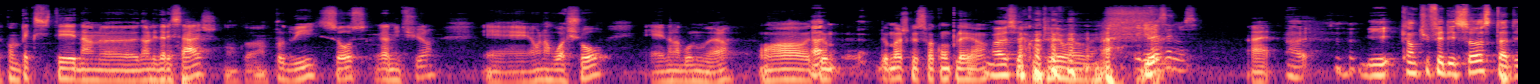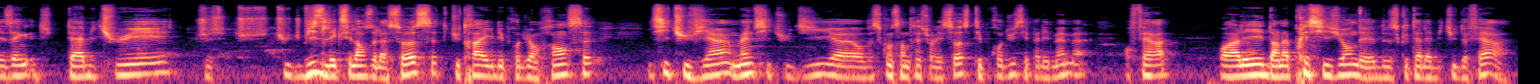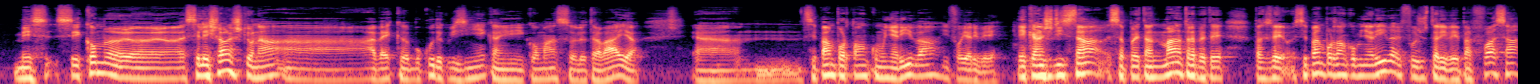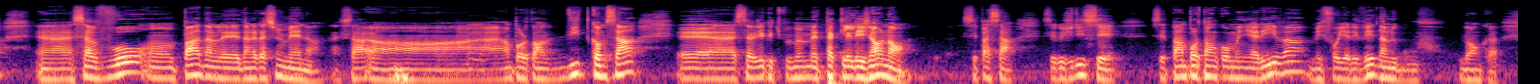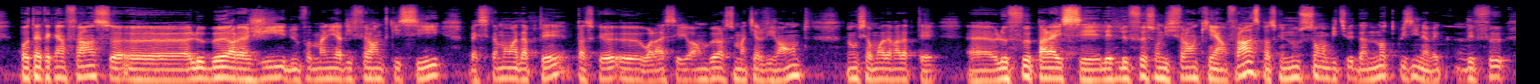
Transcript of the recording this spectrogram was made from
complexité dans le, dans les dressages. Donc, produits, sauce, garniture, et on envoie chaud et dans la bonne humeur. Wow, Ah. dom- Dommage que ce soit complet. hein. Ouais, c'est complet, ouais, ouais. Et les Mais- lasagnes aussi. Ouais. Ouais. Mais quand tu fais des sauces, t'as des, t'es habitué, tu, tu, tu vises l'excellence de la sauce, tu travailles avec des produits en France. Ici, tu viens, même si tu dis, euh, on va se concentrer sur les sauces, tes produits, c'est pas les mêmes. Pour faire, pour aller dans la précision de, de ce que tu as l'habitude de faire. Mais c'est comme euh, c'est l'échange qu'on a euh, avec beaucoup de cuisiniers quand ils commencent le travail. Euh, c'est pas important comment on y arrive, il faut y arriver. Et quand je dis ça, ça peut être mal interprété parce que c'est pas important comment on y arrive, il faut juste arriver. Parfois, ça, euh, ça vaut pas dans les dans les relations humaines. Ça, important. Dites comme ça, ça veut dire que tu peux même tacler les gens. Non, c'est pas ça. Ce que je dis, c'est c'est pas important comment on y arrive, mais il faut y arriver dans le goût. Donc, euh, peut-être qu'en France, euh, le beurre agit d'une manière différente qu'ici. Ben, c'est à moi d'adapter parce que euh, voilà, c'est un beurre, c'est matière vivante, donc c'est à moi de m'adapter. Euh, le feu, pareil, c'est les, les feux sont différents qu'en France parce que nous sommes habitués dans notre cuisine avec des feux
